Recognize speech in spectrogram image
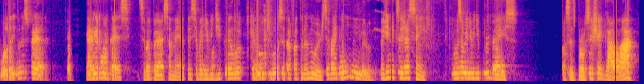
Boleto não espera. E aí o que acontece? Você vai pegar essa meta e você vai dividir pelo, pelo que você está faturando hoje. Você vai ter um número. Imagina que seja 100. E você vai dividir por 10. Ou seja, para você chegar lá,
